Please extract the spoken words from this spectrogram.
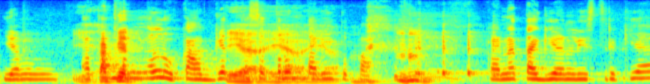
yang Iya. apa Kaget. mengeluh kaget Iya, kesetrum iya, tadi iya. itu Pak. Karena tagihan listriknya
